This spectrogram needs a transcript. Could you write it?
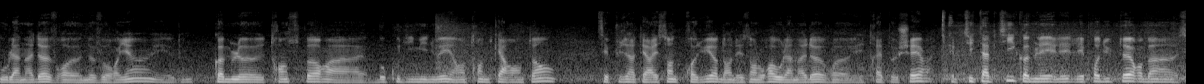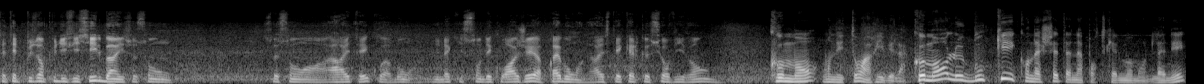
où la main-d'œuvre ne vaut rien. Et donc, comme le transport a beaucoup diminué en 30-40 ans, c'est plus intéressant de produire dans des endroits où la main-d'œuvre est très peu chère. Et petit à petit, comme les, les, producteurs, ben, c'était de plus en plus difficile, ben, ils se sont, se sont arrêtés. Quoi. Bon, il y en a qui se sont découragés. Après, bon, on a resté quelques survivants. Comment en est-on arrivé là? Comment le bouquet qu'on achète à n'importe quel moment de l'année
